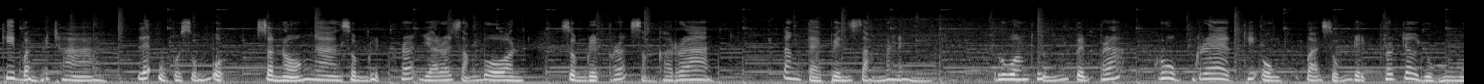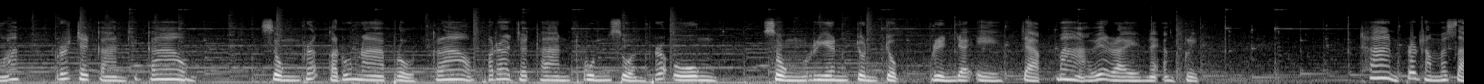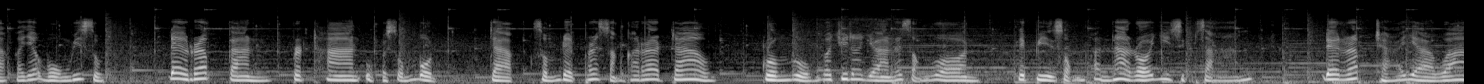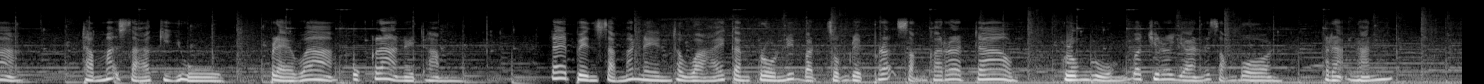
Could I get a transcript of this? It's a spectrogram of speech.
ที่บรรพชาและอุปสมบทสนองงานสมเด็จพระยารสังวรสมเด็จพระสังฆราช ตั้งแต่เป็นสามเณรรวมถึงเป็นพระ รูปแรกที่องค์พระบาทสมเด็จพระเจ้าอยู่หัวรัชกาลที่ 9 ทรงพระกรุณาโปรดเกล้าพระราชทานทุนส่วนพระองค์ทรงเรียนจนจบปริญญาเอกจากมหาวิทยาลัยในอังกฤษ ท่านพระธรรมสักยวงศ์วิสุทธ์ได้รับการประทานอุปสมบทจากสมเด็จพระสังฆราชเจ้า กรมหลวงวชิรยานและสังวร ในปี 2523 ได้รับฉายาว่า ธรรมสากิโย แปลว่าผู้กล้าในธรรม ได้เป็นสัมมเนนถวายการโปรนนิบัติสมเด็จพระสังฆราชเจ้ากรมหลวงวชิรยานสังวรขณะนั้น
